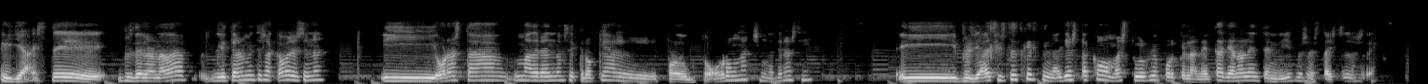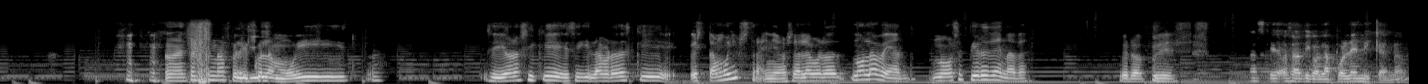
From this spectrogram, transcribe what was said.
y ya, este, pues de la nada, literalmente se acaba la escena. Y ahora está madreándose, creo que al productor o una chingadera así. Y pues ya el chiste es que al final ya está como más turbio porque la neta ya no la entendí, pues hasta ahí se los dejo. La neta es una película muy... Sí, ahora sí que sí, la verdad es que está muy extraña, o sea, la verdad, no la vean, no se pierde de nada. Pero pues... Más que, o sea, digo, la polémica, ¿no?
